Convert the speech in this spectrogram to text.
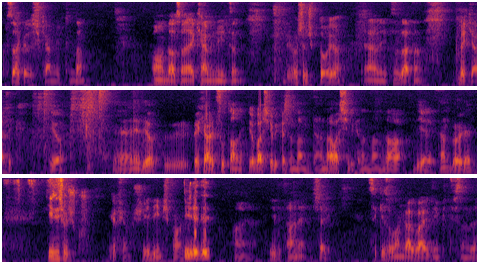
kız arkadaşı Cam Newton'dan. Ondan sonra Cam Newton o çocuk doğuyor. Cam Newton zaten bekardık diyor. Ee, ne diyor? Ee, Bekarlık sultanlık diyor. Başka bir kadından bir tane daha, başka bir kadından daha diyerekten böyle 7 çocuk yapıyormuş. 7'ymiş pardon. Yedi. Aynen. 7 tane şey. 8 olan galiba Adrian Peterson'dı.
